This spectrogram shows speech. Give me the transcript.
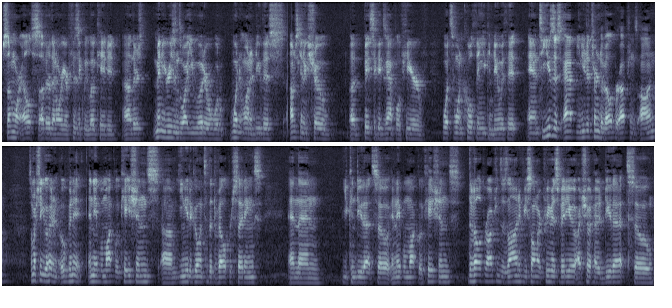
somewhere else other than where you're physically located. Uh, there's many reasons why you would or would, wouldn't want to do this. I'm just going to show a basic example of here what's one cool thing you can do with it. And to use this app you need to turn developer options on. So I'm actually go ahead and open it, enable mock locations. Um, you need to go into the developer settings and then you can do that. So enable mock locations. Developer options is on. If you saw my previous video, I showed how to do that. So,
